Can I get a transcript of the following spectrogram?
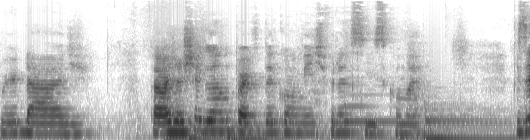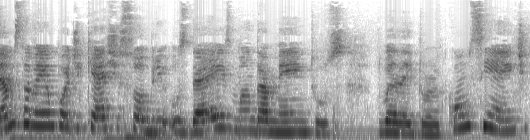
Verdade. Tava já chegando perto da economia de Francisco, né? Fizemos também um podcast sobre os 10 mandamentos do eleitor consciente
